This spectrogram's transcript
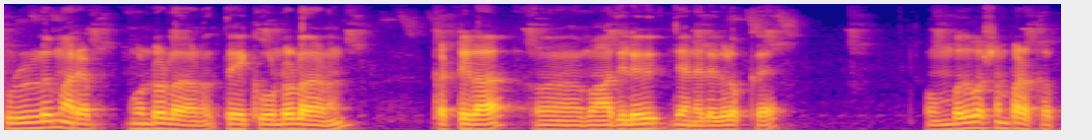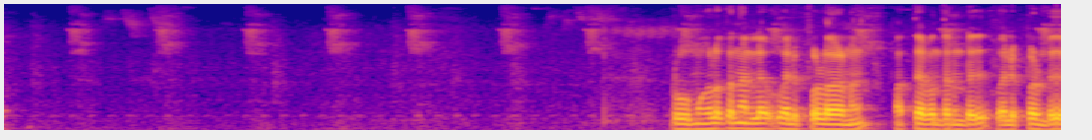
ഫുള്ള് മരം കൊണ്ടുള്ളതാണ് തേക്ക് കൊണ്ടുള്ളതാണ്. കട്ടിള വാതിൽ ജനലുകളൊക്കെ ഒമ്പത് വർഷം പഴക്കം. റൂമുകളൊക്കെ നല്ല വലുപ്പമുള്ളതാണ്. പത്ത് പന്ത്രണ്ട് വലുപ്പമുണ്ട്.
